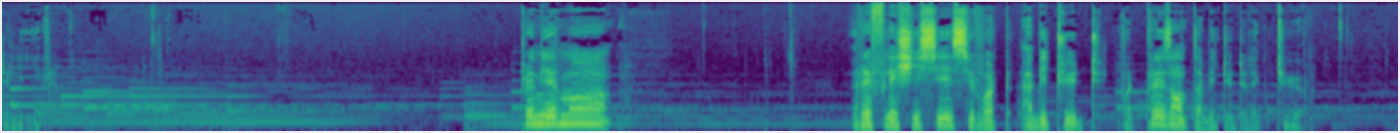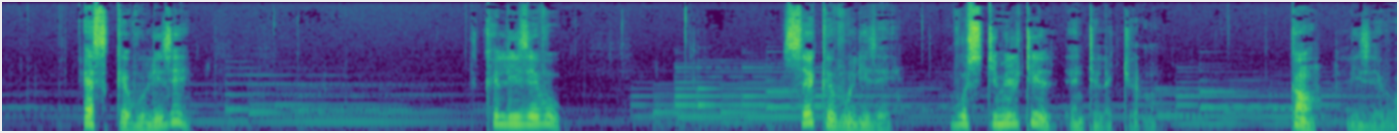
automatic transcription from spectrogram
de lire. Premièrement, réfléchissez sur votre habitude, votre présente habitude de lecture. Est-ce que vous lisez? Que lisez-vous? Ce que vous lisez vous stimule-t-il intellectuellement? Quand lisez-vous?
